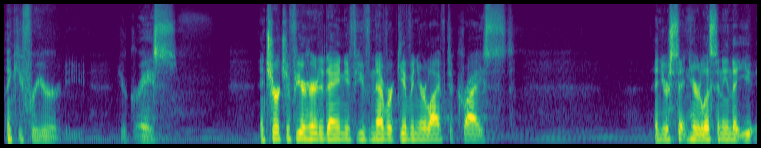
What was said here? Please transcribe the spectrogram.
Thank you for your, your grace. And, church, if you're here today and if you've never given your life to Christ, and you're sitting here listening that you,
